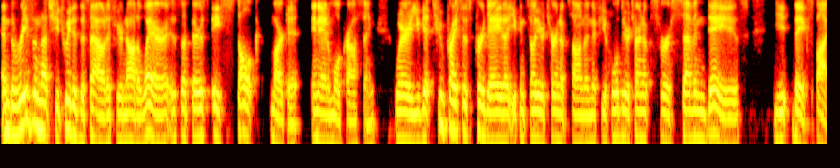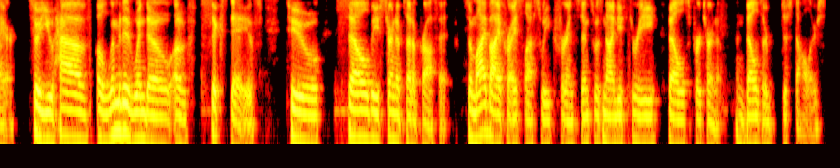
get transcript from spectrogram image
And the reason that she tweeted this out, if you're not aware, is that there's a stalk market in Animal Crossing where you get two prices per day that you can sell your turnips on. And if you hold your turnips for seven days, you, they expire. So you have a limited window of six days to sell these turnips at a profit. So my buy price last week, for instance, was 93 bells per turnip, and bells are just dollars.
